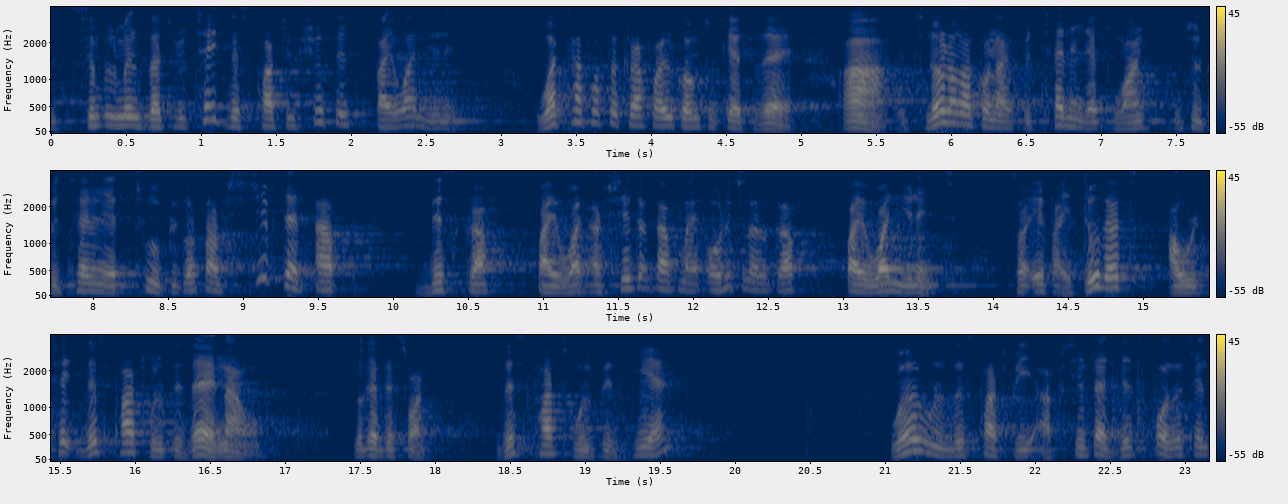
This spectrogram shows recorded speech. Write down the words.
it simply means that you take this part, you shift it by one unit. What type of a graph are you going to get there? Ah, it's no longer going to be turning at one, it will be turning at two because I've shifted up this graph by one, I've shifted up my original graph by one unit. So if I do that, I will take, this part will be there now. Look at this one. This part will be here, where will this part be? I've shifted this position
